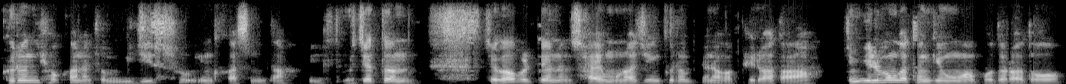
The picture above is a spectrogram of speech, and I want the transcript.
그런 효과는 좀 미지수인 것 같습니다. 어쨌든 제가 볼 때는 사회문화적인 그런 변화가 필요하다. 지금 일본 같은 경우만 보더라도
